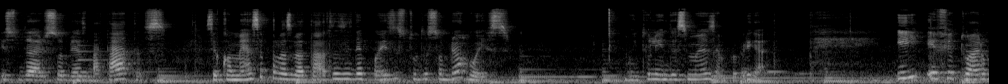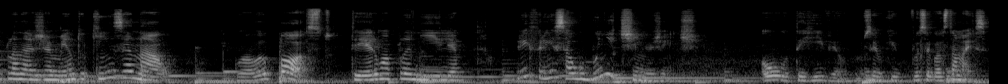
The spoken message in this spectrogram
estudar sobre as batatas? Você começa pelas batatas e depois estuda sobre o arroz. Muito lindo esse meu exemplo, obrigada. E efetuar um planejamento quinzenal, igual eu posto. Ter uma planilha, preferência algo bonitinho, gente. Ou terrível, não sei o que você gosta mais.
